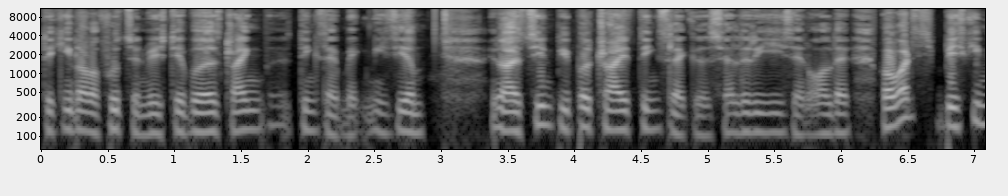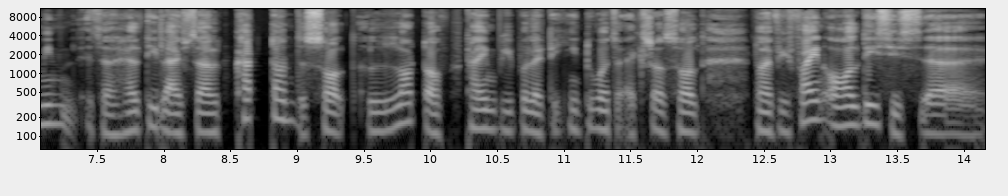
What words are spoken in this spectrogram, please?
taking a lot of fruits and vegetables, trying things like magnesium. You know, I've seen people try things like uh, calories and all that. But what it basically means is a healthy lifestyle. Cut down the salt. A lot of time people are taking too much extra salt. Now, if you find all this is uh,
